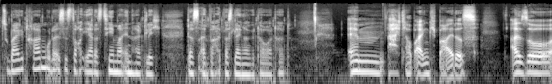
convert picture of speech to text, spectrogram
zu beigetragen? Oder ist es doch eher das Thema inhaltlich, das einfach etwas länger gedauert hat? Ähm, ich glaube eigentlich beides. Also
